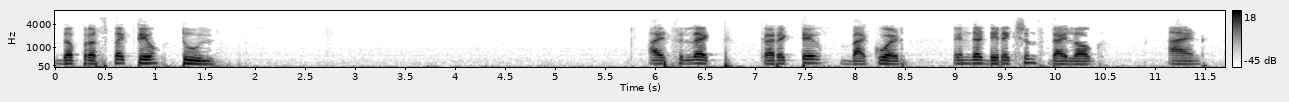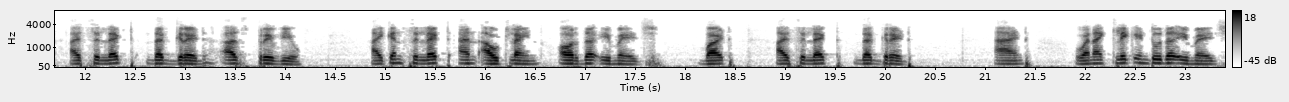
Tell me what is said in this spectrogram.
the perspective tool. I select corrective backward in the directions dialog and I select the grid as preview. I can select an outline or the image but I select the grid and when I click into the image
